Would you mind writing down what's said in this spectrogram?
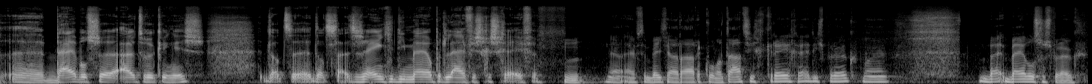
100% uh, bijbelse uitdrukking is. Dat, uh, dat is er eentje die mij op het lijf is geschreven. Hm. Ja, hij heeft een beetje een rare connotatie gekregen, hè, die spreuk. Maar bij, bijbelse spreuk.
